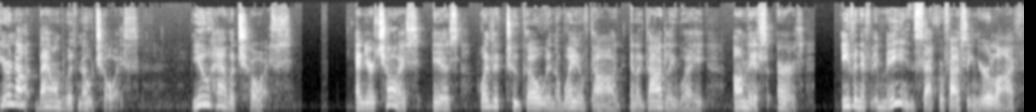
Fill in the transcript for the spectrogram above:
You're not bound with no choice. You have a choice. And your choice is whether to go in the way of God in a godly way on this earth, even if it means sacrificing your life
